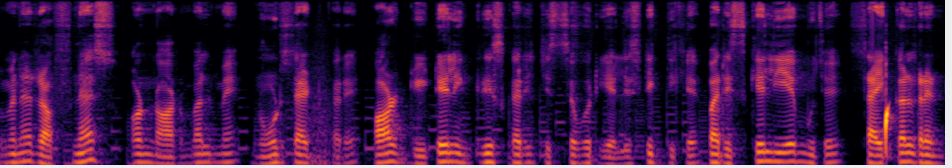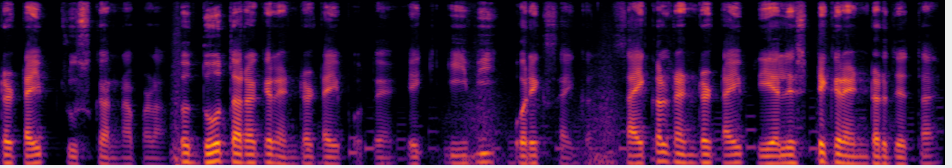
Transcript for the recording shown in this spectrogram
तो मैंने रफनेस और नॉर्मल में नोट्स ऐड करे और डिटेल इंक्रीज करी जिससे वो रियलिस्टिक दिखे। पर इसके लिए मुझे साइकिल रेंडर टाइप चूज़ करना पड़ा। तो दो तरह के रेंडर टाइप होते हैं, एक ईवी और एक cycle cycle render type realistic render देता है,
